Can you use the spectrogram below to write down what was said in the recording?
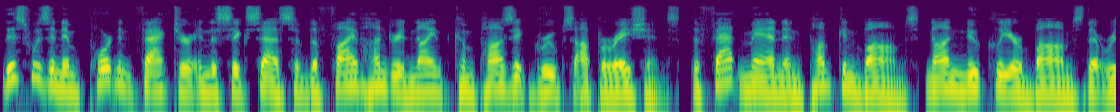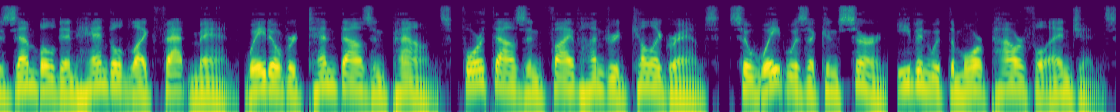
This was an important factor in the success of the 509th Composite Group's operations. The Fat Man and Pumpkin bombs, non-nuclear bombs that resembled and handled like Fat Man, weighed over 10,000 pounds, 4,500 kilograms, so weight was a concern even with the more powerful engines.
